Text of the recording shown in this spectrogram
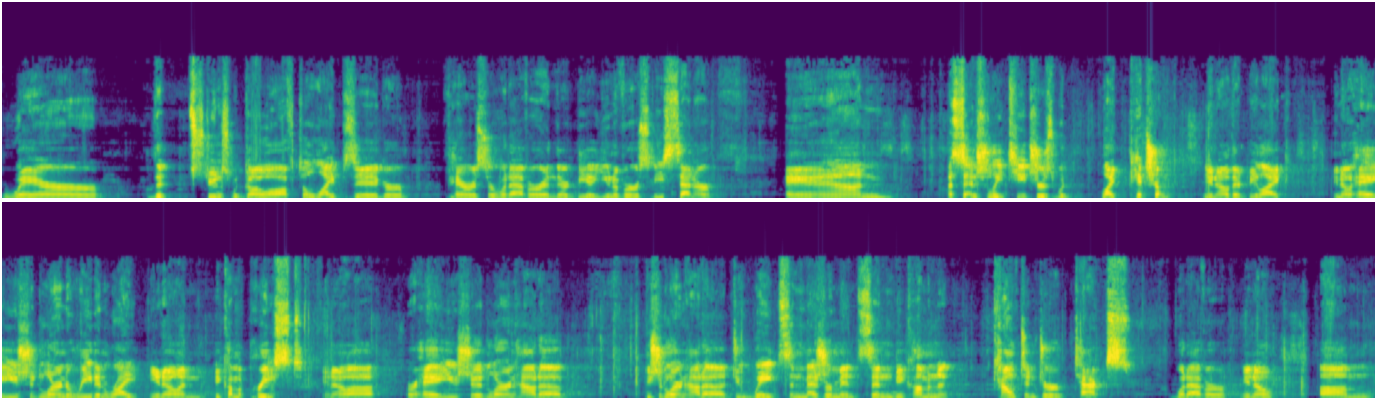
where the students would go off to Leipzig or Paris or whatever and there'd be a university center and essentially teachers would like pitch them. You know, there'd be like, you know, hey, you should learn to read and write, you know, and become a priest, you know, uh, or hey, you should learn how to you should learn how to do weights and measurements and become an accountant or tax whatever, you know. Um,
